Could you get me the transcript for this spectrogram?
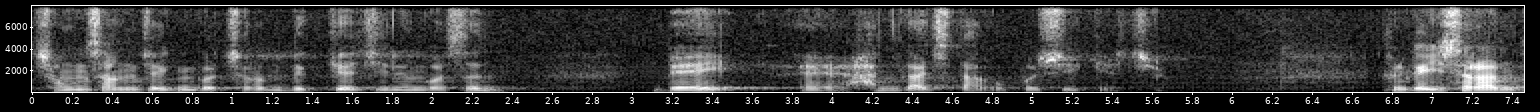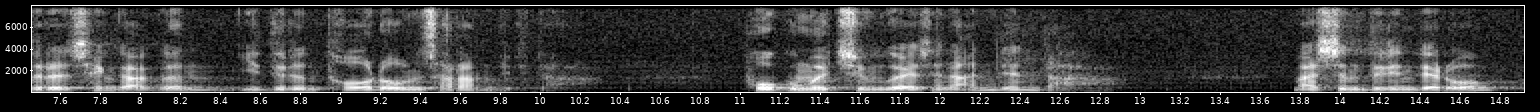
정상적인 것처럼 느껴지는 것은 매 한 가지다고 볼 수 있겠죠. 그러니까 이 사람들의 생각은 이들은 더러운 사람들이다. 복음을 증거해서는 안 된다. 말씀드린 대로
